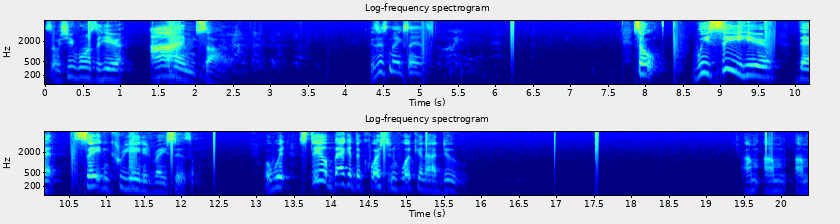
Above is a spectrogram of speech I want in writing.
So she wants to hear, I'm sorry. Does this make sense? So we see here that Satan created racism. But we're still back at the question what can I do? I'm, I'm, I'm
